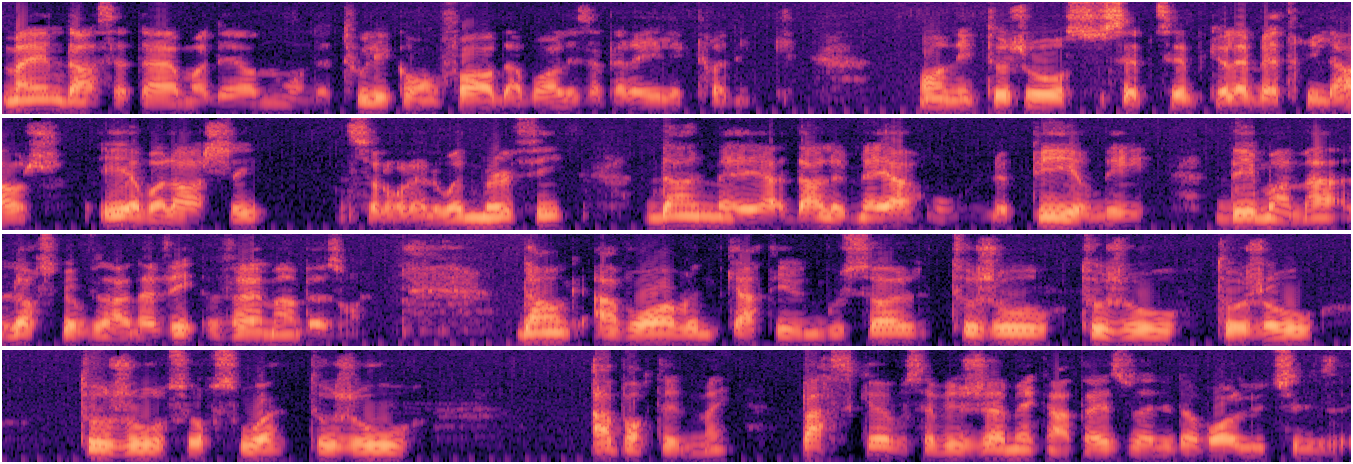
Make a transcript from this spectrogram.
Même dans cette ère moderne où on a tous les conforts d'avoir les appareils électroniques, on est toujours susceptible que la batterie lâche et elle va lâcher, selon la loi de Murphy, dans le meilleur ou le pire des, des moments lorsque vous en avez vraiment besoin. Donc, avoir une carte et une boussole, toujours, toujours, toujours, toujours sur soi, toujours à portée de main, parce que vous ne savez jamais quand est-ce que vous allez devoir l'utiliser.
